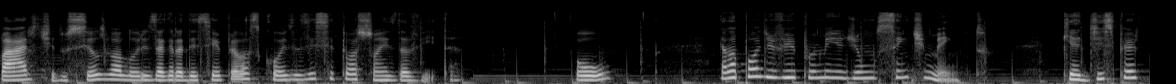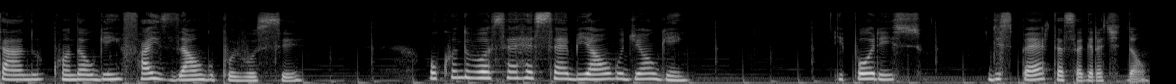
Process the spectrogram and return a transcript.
parte dos seus valores agradecer pelas coisas e situações da vida. Ou ela pode vir por meio de um sentimento que é despertado quando alguém faz algo por você ou quando você recebe algo de alguém. E por isso desperta essa gratidão.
